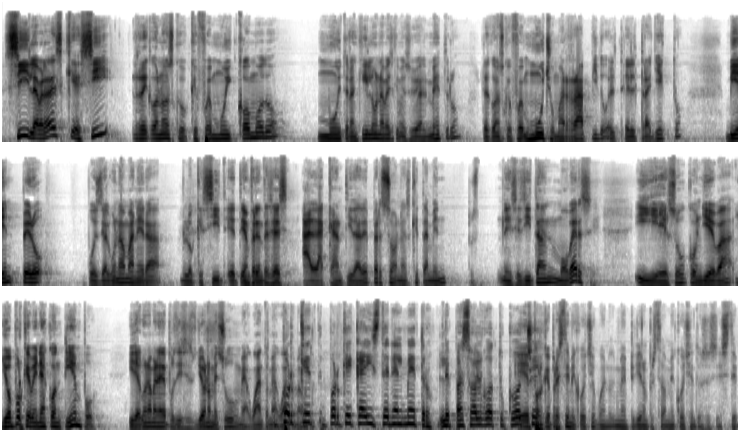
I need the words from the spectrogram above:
Sí, la verdad es que sí, reconozco que fue muy cómodo, muy tranquilo una vez que me subí al metro. Reconozco que fue mucho más rápido el, el trayecto. Bien, pero pues de alguna manera lo que sí te enfrentas es a la cantidad de personas que también pues, necesitan moverse. Y eso conlleva, yo porque venía con tiempo, y de alguna manera pues dices, yo no me subo, me aguanto, me aguanto. ¿Por qué, por qué caíste en el metro? ¿Le pasó algo a tu Eh, coche? porque presté mi coche, bueno, me pidieron prestado mi coche, entonces este,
